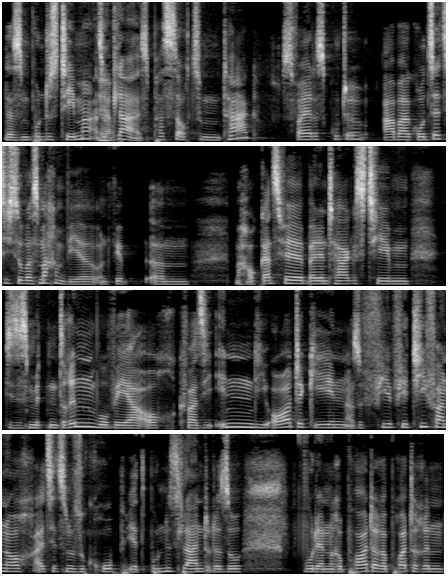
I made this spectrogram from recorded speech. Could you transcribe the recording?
Das ist ein buntes Thema. Also ja. klar, es passt auch zum Tag, das war ja das Gute. Aber grundsätzlich sowas machen wir. Und wir ähm, machen auch ganz viel bei den Tagesthemen dieses mittendrin, wo wir ja auch quasi in die Orte gehen, also viel, viel tiefer noch als jetzt nur so grob jetzt Bundesland oder so, wo dann Reporter, Reporterin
